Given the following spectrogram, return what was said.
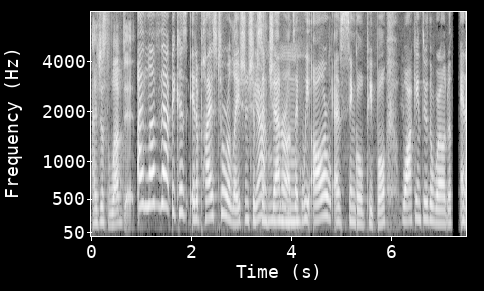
I just loved it. I love that because it applies to relationships Yeah. in general. It's mm-hmm. like we all are, as single people, walking through the world with an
